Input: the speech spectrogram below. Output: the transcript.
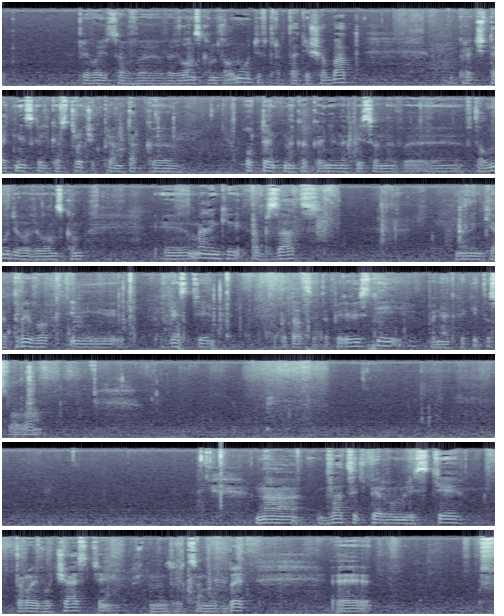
приводится в Вавилонском Талмуде, в трактате Шаббат, прочитать несколько строчек прям так э, аутентно, как они написаны в, э, в Талмуде Вавилонском. И маленький абзац, маленький отрывок, и вместе попытаться это перевести, понять какие-то слова – на 21 листе второй его части, что называется Мудбет, э,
